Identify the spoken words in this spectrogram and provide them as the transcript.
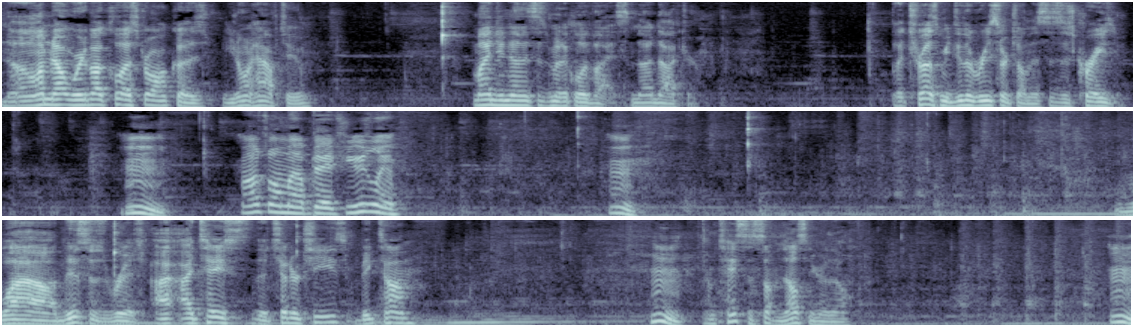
No, I'm not worried about cholesterol because you don't have to. Mind you, know this is medical advice, not a doctor. But trust me, do the research on this. This is crazy. Hmm. That's all my updates. Usually, hmm. Wow, this is rich. I, I taste the cheddar cheese, big time. Hmm, I'm tasting something else in here though. Hmm.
